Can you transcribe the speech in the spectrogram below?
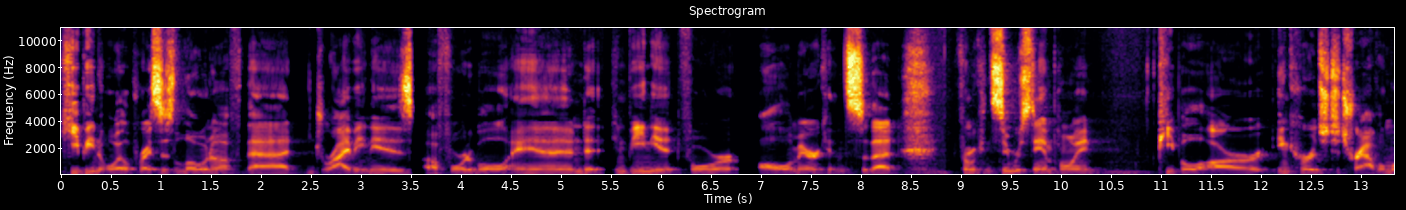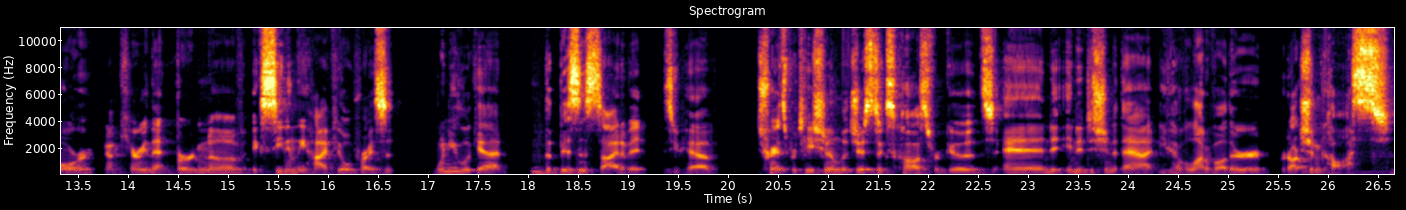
keeping oil prices low enough that driving is affordable and convenient for all Americans so that from a consumer standpoint, people are encouraged to travel more, not carrying that burden of exceedingly high fuel prices. When you look at the business side of it, is you have transportation and logistics costs for goods. And in addition to that, you have a lot of other production costs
